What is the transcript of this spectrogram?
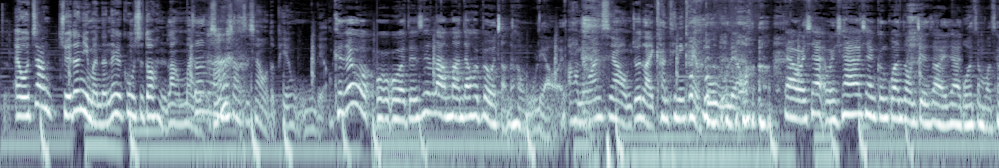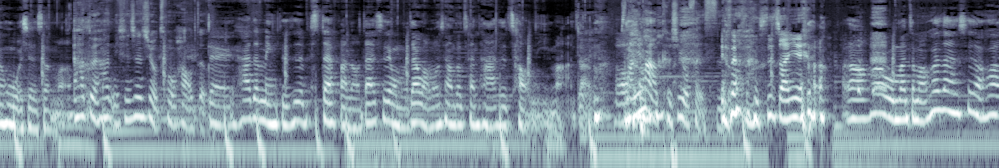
的？哎，我这样觉得你们的那个故事都很浪漫，相像之下我的偏无聊。可是我我我的是浪漫，但会被我讲的很无聊哎。啊，没关系啊，我们就来看听听看有多无聊。对啊，我现在我现在要先跟观众介绍一下我怎么称呼我先生吗？啊，对他，你先生是有绰号的，对，他的名字是 Stefano，但是我们在网络上都称他是草泥马。对，草泥马可是有粉丝，有没有粉丝专业的？然后我们怎么会认识的话，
